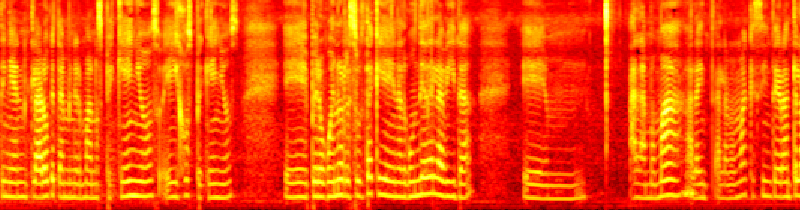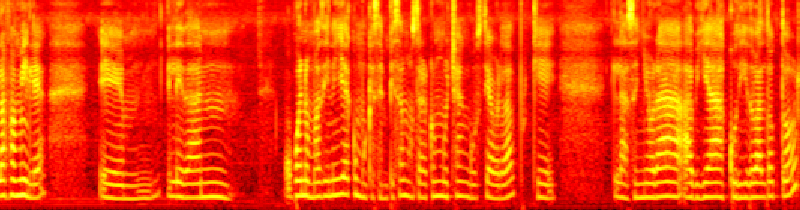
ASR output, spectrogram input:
tenían claro que también hermanos pequeños e hijos pequeños. Eh, pero bueno, resulta que en algún día de la vida eh, a la mamá, a la, a la, mamá que es integrante de la familia, eh, le dan bueno, más bien ella como que se empieza a mostrar con mucha angustia, ¿verdad? Porque la señora había acudido al doctor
